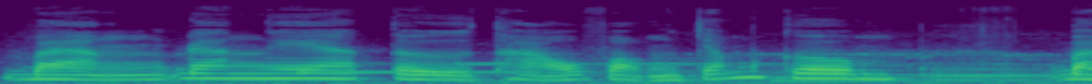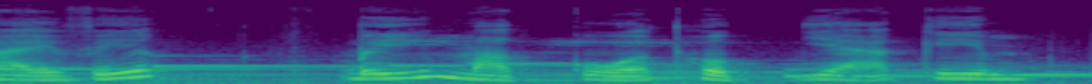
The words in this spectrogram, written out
Bạn đang nghe từ thảo vọng.com bài viết Bí mật của thuật giả kim.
